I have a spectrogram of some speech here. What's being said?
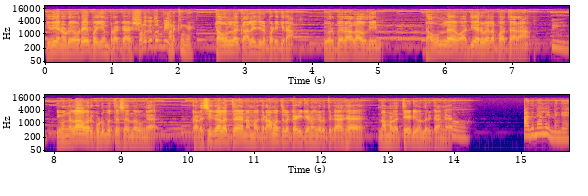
இது என்னுடைய ஒரே பையன் பிரகாஷ். வணக்கம் தம்பி. வணக்கங்க. டவுனில் காலேஜில் படிக்கிறான். இவர் பேர் அலாவுதீன். டவுனில் வாத்தியார் வேலை பார்த்தாராம். இவங்கெல்லாம் அவர் குடும்பத்தை சேர்ந்தவங்க. கடைசி காலத்தை நம்ம கிராமத்தில் கழிக்கணுங்கிறதுக்காக நம்மளை தேடி வந்திருக்காங்க. அதனால என்னங்க?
